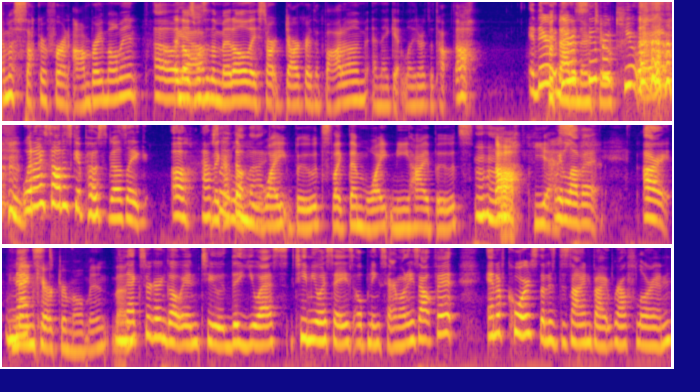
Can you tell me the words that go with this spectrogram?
I'm a sucker for an ombre moment. Oh, and those yeah. ones in the middle, they start darker at the bottom and they get lighter at the top. Oh, They're they're super too. cute, right? when I saw this get posted, I was like, oh, they absolutely got love them that. white boots, like them white knee high boots. Mhm. Oh, yes. We love it. All right, main next. character moment. Then. Next, we're gonna go into the U.S. Team USA's opening ceremonies outfit, and of course, that is designed by Ralph Lauren.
